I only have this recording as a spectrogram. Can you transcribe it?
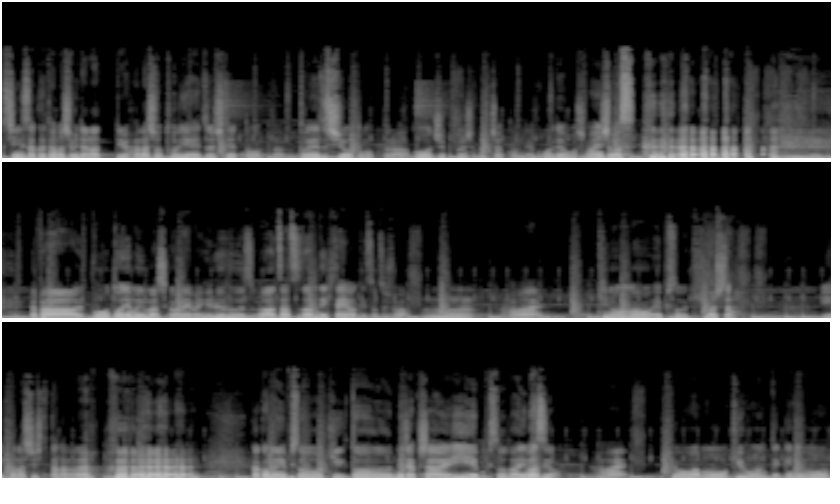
新作楽しみだなっていう話をとりあえずしてと思った、とりあえずしようと思ったら、もう10分喋っちゃったんで、これでおしまいにします。やっぱ、冒頭にも言いましたけどね、ゆるふーは雑談でいきたいわけです、私は。うん。はい。昨日のエピソード聞きました。うん、いい話してたからな。過去のエピソードを聞くと、めちゃくちゃいいエピソードありますよ。はい。今日はもう基本的にも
